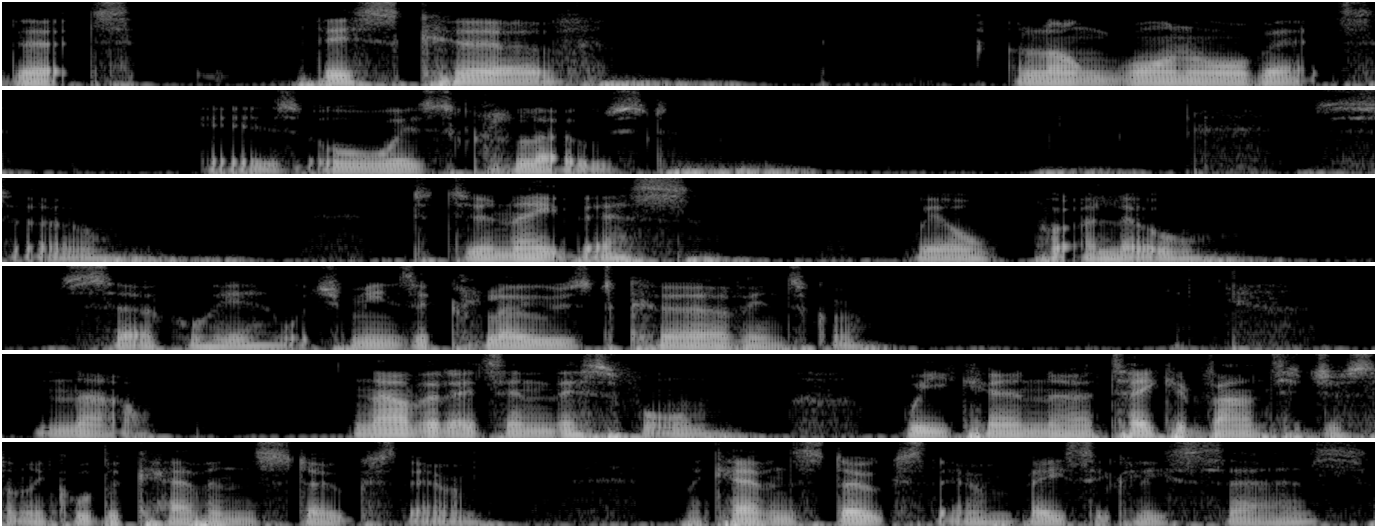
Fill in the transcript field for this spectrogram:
that this curve along one orbit is always closed. So, to denote this, we'll put a little circle here, which means a closed curve integral. Now, now that it's in this form, we can uh, take advantage of something called the Kelvin-Stokes theorem. And the Kelvin-Stokes theorem basically says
